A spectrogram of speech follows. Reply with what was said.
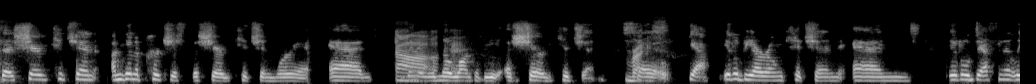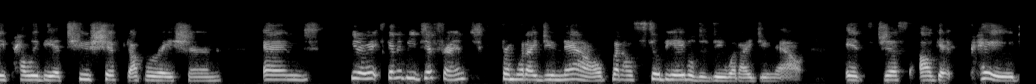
the shared kitchen, I'm going to purchase the shared kitchen we're in, and then it ah, will okay. no longer be a shared kitchen. Right. So, yeah, it'll be our own kitchen, and it'll definitely probably be a two shift operation. And, you know, it's going to be different from what I do now, but I'll still be able to do what I do now. It's just I'll get paid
